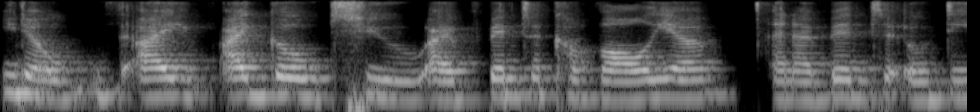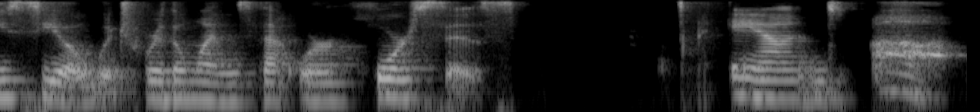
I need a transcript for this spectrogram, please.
you know, I, I go to, I've been to Cavalia and I've been to Odysseo, which were the ones that were horses. And, ah, oh,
